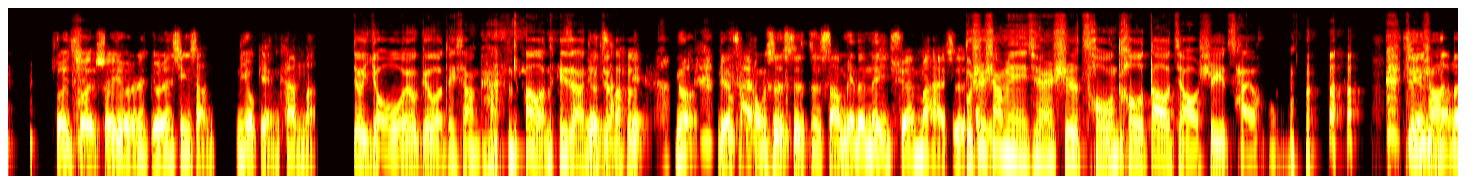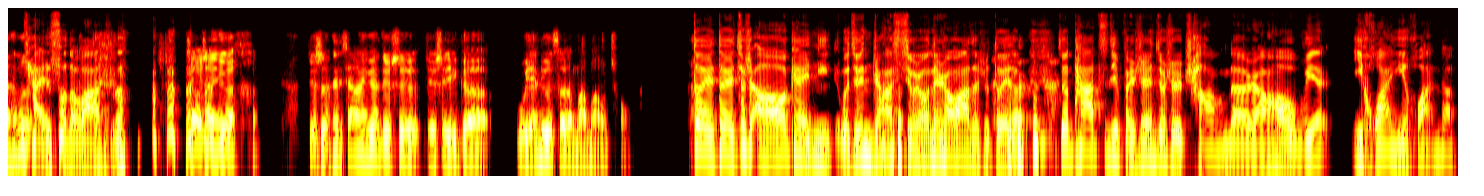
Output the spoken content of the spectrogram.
所以，所以，所以有人有人欣赏，你有给人看吗？就有，我有给我对象看，但我对象就觉得很没有你的彩虹是是指上面的那一圈吗？还是不是上面一圈，是从头到脚是一彩虹，就一双哪那很彩色的袜子。就好像一个很就是很像一个就是就是一个五颜六色的毛毛虫。对对，就是哦，OK，你我觉得你这样形容那双袜子是对的，就它自己本身就是长的，然后五颜一环一环的。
